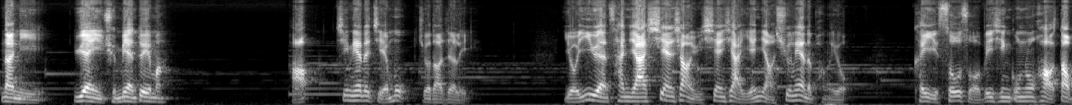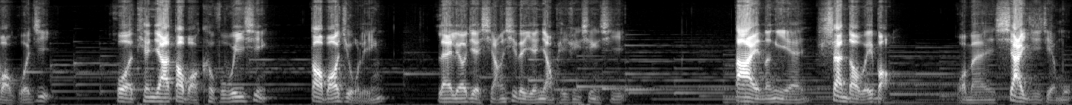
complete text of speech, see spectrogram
那你愿意去面对吗？好，今天的节目就到这里。有意愿参加线上与线下演讲训练的朋友，可以搜索微信公众号“道宝国际”，或添加道宝客服微信“道宝九零”。来了解详细的演讲培训信息。大爱能言，善道为宝。我们下一集节目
